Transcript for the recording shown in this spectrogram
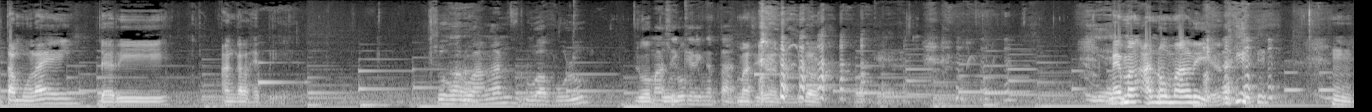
kita mulai dari Uncle Happy. Suhu ruangan 20, 20 masih keringetan. Masih keringetan, betul. Oke. Memang anomali ya. Hmm.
